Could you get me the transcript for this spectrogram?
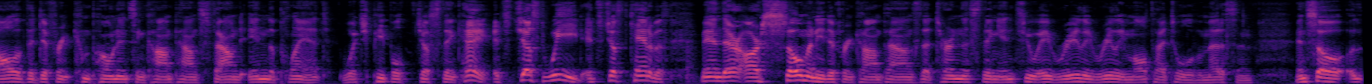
all of the different components and compounds found in the plant, which people just think, hey, it's just weed, it's just cannabis. Man, there are so many different compounds that turn this thing into a really, really multi tool of a medicine. And so uh,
